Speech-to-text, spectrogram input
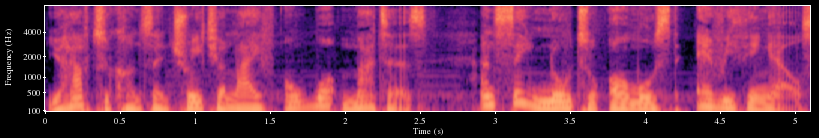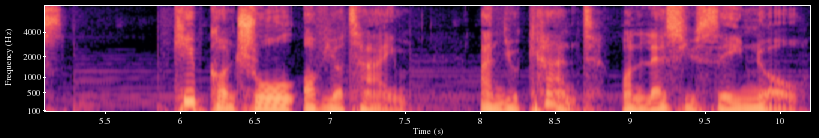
you have to concentrate your life on what matters and say no to almost everything else. Keep control of your time and you can't unless you say no.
